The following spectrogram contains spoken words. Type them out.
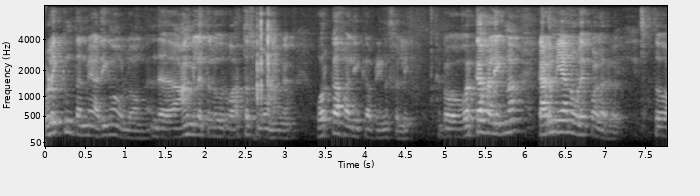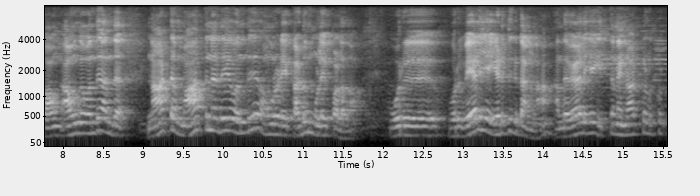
உழைக்கும் தன்மை அதிகமாக உள்ளவங்க. இந்த ஆங்கிலத்தில் ஒரு வார்த்தை சொல்லுவோம் நாங்கள் ஒர்க்காஹாலிக் அப்படின்னு சொல்லி. இப்போ ஒர்க்காஹாலிக்னா கடுமையான உழைப்பாளர்கள். ஸோ அவங்க அவங்க வந்து அந்த நாட்டை மாற்றினதே வந்து அவங்களுடைய கடும் உழைப்பாளர் தான் ஒரு ஒரு வேலையை எடுத்துக்கிட்டாங்கன்னா அந்த வேலையை இத்தனை நாட்களுக்குள்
